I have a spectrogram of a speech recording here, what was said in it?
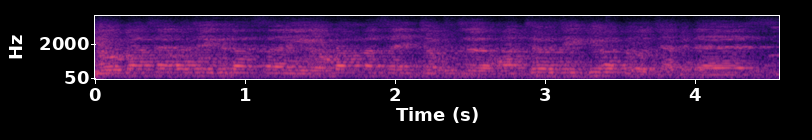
4番線ご注意ください。横浜線直通八王子行きが到着です。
